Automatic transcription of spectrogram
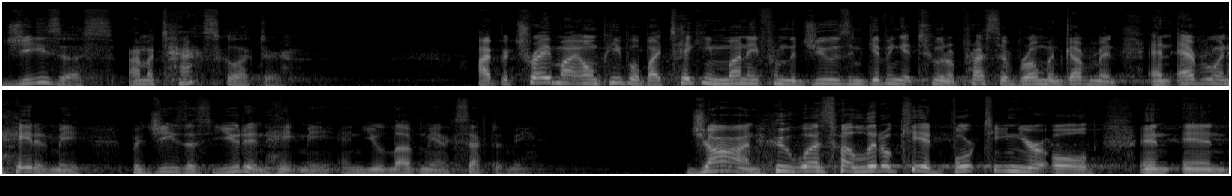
Jesus, I'm a tax collector. I betrayed my own people by taking money from the Jews and giving it to an oppressive Roman government, and everyone hated me. But Jesus, you didn't hate me, and you loved me and accepted me. John, who was a little kid, 14 year old, and, and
